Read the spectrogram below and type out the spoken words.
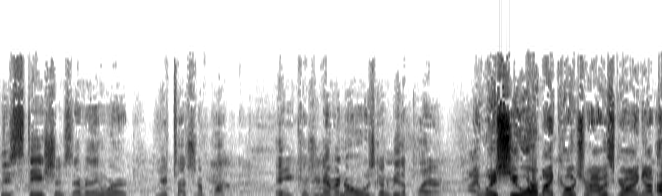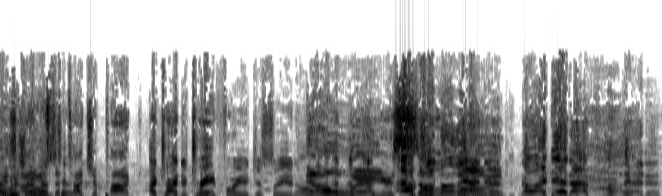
these stations and everything, where you're touching a puck, because you, never know who's going to be the player. I wish you were my coach when I was growing up. I wish I used was to too. touch a puck. I tried to trade for you, just so you know. No way! You're so absolutely full I did. it. No, I did. Absolutely, I did.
